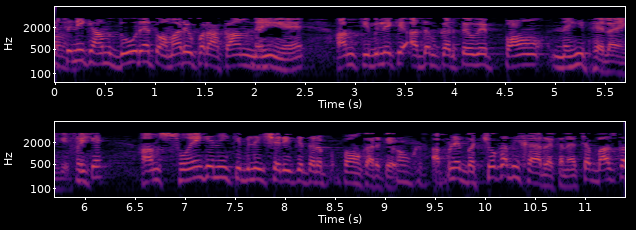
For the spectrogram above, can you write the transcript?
ایسے نہیں کہ ہم دور ہیں تو ہمارے اوپر احکام نہیں ہے۔ ہم قبلے کے ادب کرتے ہوئے پاؤں نہیں پھیلائیں گے ٹھیک ہے؟ ہم سوئیں گے نہیں قبلے شریف کی طرف پاؤں کر کے۔ اپنے بچوں کا بھی خیال رکھنا ہے۔ اچھا بعض کا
